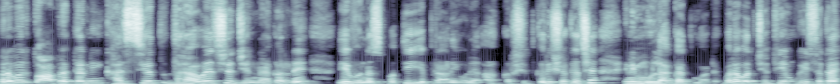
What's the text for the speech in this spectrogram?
બરાબર? તો આ પ્રકારની ખાસિયત ધરાવે છે જેના કારણે એ વનસ્પતિ એ પ્રાણીઓને આકર્ષિત કરી શકે છે એની મુલાકાત માટે. બરાબર? જેથી એમ કહી શકાય,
